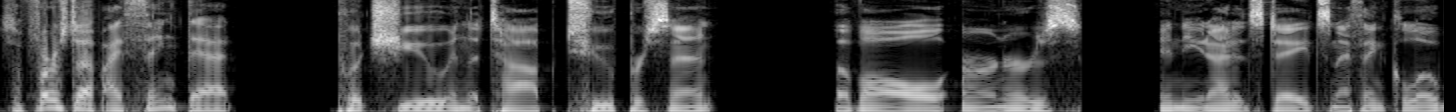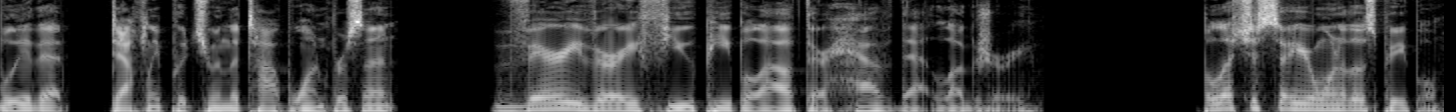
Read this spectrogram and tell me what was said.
So, first off, I think that puts you in the top 2% of all earners in the United States. And I think globally that definitely puts you in the top 1%. Very, very few people out there have that luxury. But let's just say you're one of those people.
